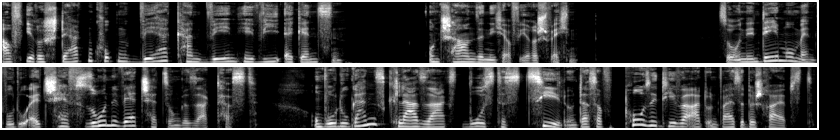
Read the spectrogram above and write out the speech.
auf ihre Stärken gucken, wer kann wen hier wie ergänzen. Und schauen sie nicht auf ihre Schwächen. So, und in dem Moment, wo du als Chef so eine Wertschätzung gesagt hast und wo du ganz klar sagst, wo ist das Ziel und das auf positive Art und Weise beschreibst,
